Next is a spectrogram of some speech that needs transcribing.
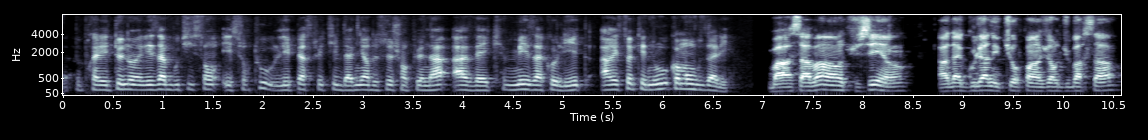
à peu près les tenants et les aboutissants et surtout les perspectives d'avenir de ce championnat avec mes acolytes. Aristote et nous, comment vous allez? Bah ça va, hein, tu sais. Hein. Arda Goulard n'est toujours pas un joueur du Barça.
